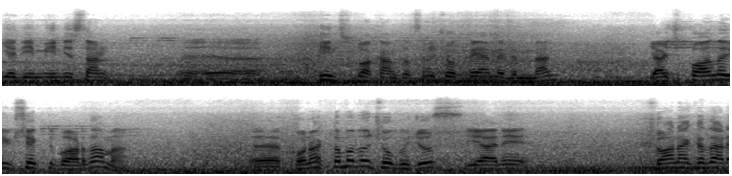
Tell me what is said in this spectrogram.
yediğim Hindistan eee, Hint lokantasını çok beğenmedim ben. Gerçi puanı yüksekti bu arada ama konaklama da çok ucuz. Yani şu ana kadar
